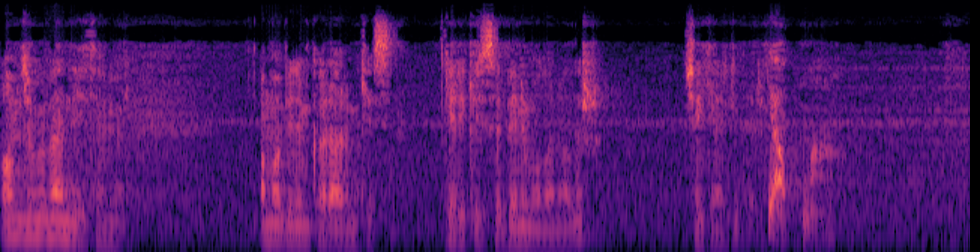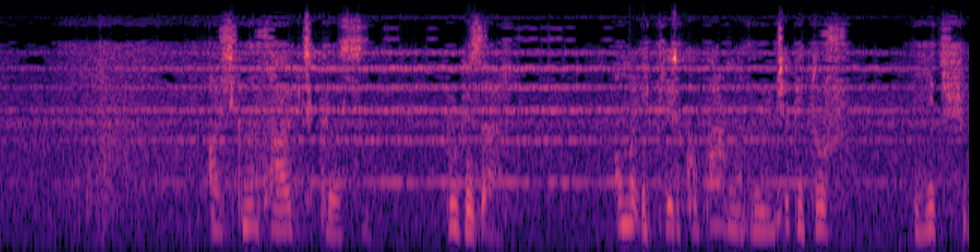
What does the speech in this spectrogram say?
Amcamı ben de iyi tanıyorum. Ama benim kararım kesin. Gerekirse benim olanı alır, çeker giderim. Yapma. Aşkına sahip çıkıyorsun. Bu güzel. Ama ipleri koparmadan önce bir dur. İyi düşün.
